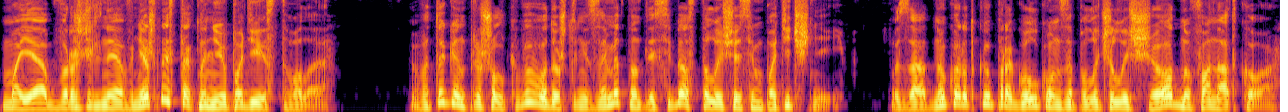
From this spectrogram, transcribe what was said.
моя обворожительная внешность так на нее подействовала? В итоге он пришел к выводу, что незаметно для себя стал еще симпатичней. За одну короткую прогулку он заполучил еще одну фанатку.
